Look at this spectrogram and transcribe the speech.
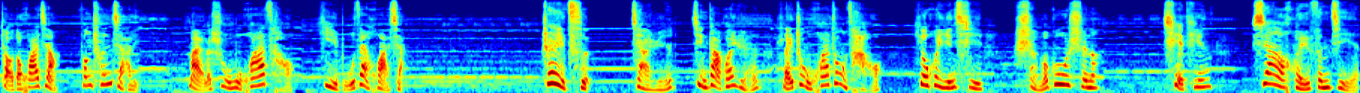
找到花匠方春家里。买了树木花草，亦不在话下。这次贾云进大观园来种花种草，又会引起什么故事呢？且听下回分解。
